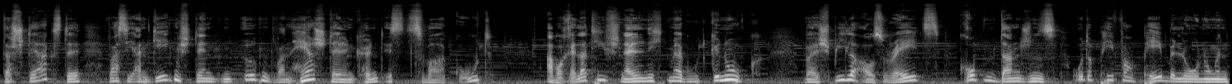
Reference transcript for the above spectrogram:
Das Stärkste, was ihr an Gegenständen irgendwann herstellen könnt, ist zwar gut, aber relativ schnell nicht mehr gut genug weil Spieler aus Raids, Gruppendungeons oder PvP-Belohnungen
